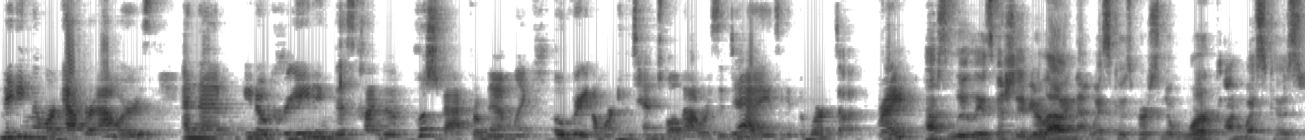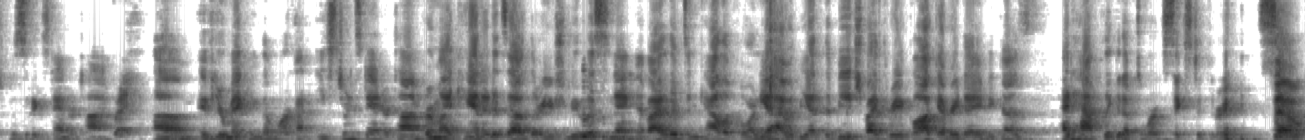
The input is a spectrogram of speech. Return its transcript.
making them work after hours and then, you know, creating this kind of pushback from them like, oh, great, I'm working 10, 12 hours a day to get the work done. Right? Absolutely, especially if you're allowing that West Coast person to work on West Coast Pacific Standard Time. Right. Um, if you're making them work on Eastern Standard Time, for my candidates out there, you should be listening. if I lived in California, I would be at the beach by three o'clock every day because I'd happily get up to work six to three. So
